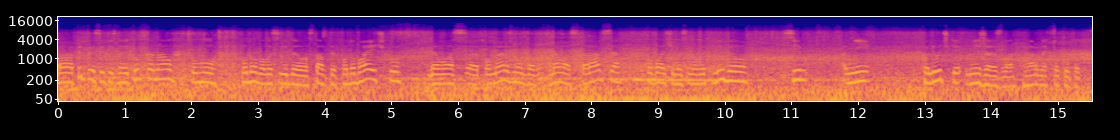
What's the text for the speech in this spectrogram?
Е, Підписуйтесь на YouTube канал. Кому сподобалось відео, ставте вподобаєчку. Для вас е, померзнув, для вас старався. Побачимось у нових відео. Всім ні колючки, ні жезла. Гарних покупок.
